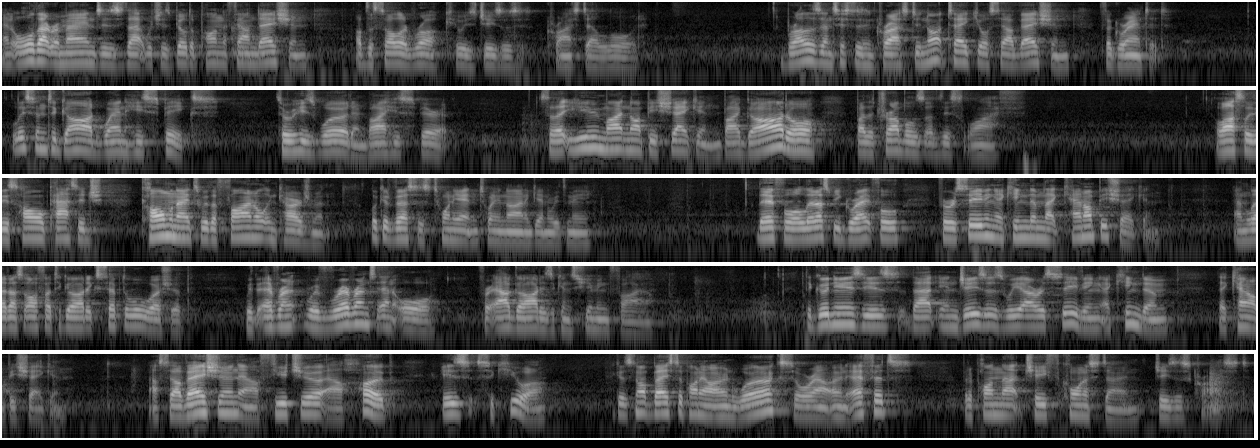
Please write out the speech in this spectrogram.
And all that remains is that which is built upon the foundation of the solid rock, who is Jesus Christ our Lord. Brothers and sisters in Christ, do not take your salvation for granted. Listen to God when He speaks, through His Word and by His Spirit so that you might not be shaken by God or by the troubles of this life. Lastly, this whole passage culminates with a final encouragement. Look at verses 28 and 29 again with me. Therefore, let us be grateful for receiving a kingdom that cannot be shaken, and let us offer to God acceptable worship with, reverence and awe, for our God is a consuming fire. The good news is that in Jesus we are receiving a kingdom that cannot be shaken. Our salvation, our future, our hope is secure because it's not based upon our own works or our own efforts, but upon that chief cornerstone, Jesus Christ.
